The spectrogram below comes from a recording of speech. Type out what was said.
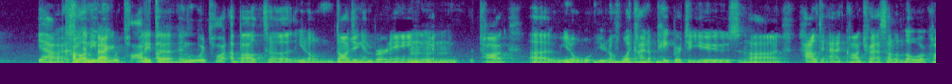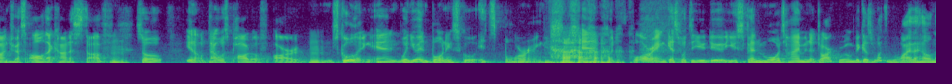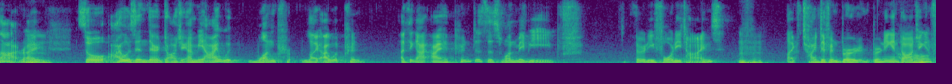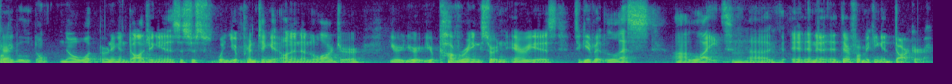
yeah come so, I in mean, back we were taught, later uh, and- we were taught about uh, you know dodging and burning Mm, when we were taught uh, you know you know what kind of paper to use Mm-hmm. uh, how to add contrast how to lower contrast all that kind of stuff Mm. so you know that was part of our schooling and when you're in boarding school it's boring and when it's boring guess what do you do you spend more time in a dark room because what why the hell not right Mm. So i was in there dodging. I mean i would one pr- like i would print i think i, I printed this one maybe 30 40 times. Like try different bur- burning and dodging. Oh, and for people who don't know what burning and dodging is it's just when you're printing it on an enlarger you're you're you're covering certain areas to give it less uh, light uh, and, and uh, therefore making it darker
